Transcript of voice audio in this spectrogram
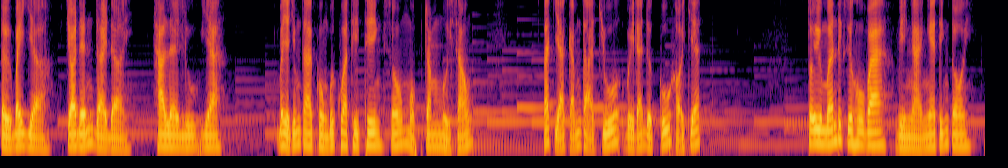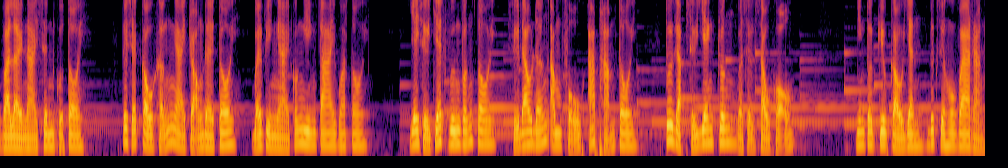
từ bây giờ cho đến đời đời. Hallelujah. Bây giờ chúng ta cùng bước qua thi thiên số 116. Tác giả cảm tạ Chúa vì đã được cứu khỏi chết. Tôi yêu mến Đức Giê-hô-va vì Ngài nghe tiếng tôi và lời nài xin của tôi. Tôi sẽ cầu khẩn Ngài trọn đời tôi bởi vì Ngài có nghiêng tai qua tôi. Dây sự chết vương vấn tôi, sự đau đớn âm phủ áp hãm tôi. Tôi gặp sự gian truân và sự sầu khổ. Nhưng tôi kêu cầu danh Đức Giê-hô-va rằng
